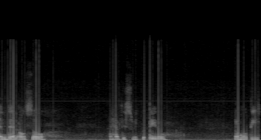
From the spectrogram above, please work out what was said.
And then also, I have the sweet potato kamote.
